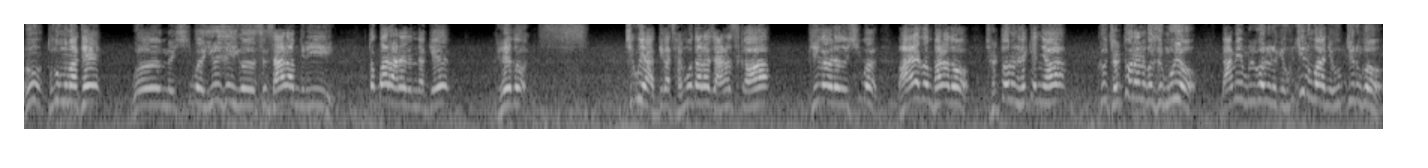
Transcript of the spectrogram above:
어? 도둑놈한테? 워메 시벌 이래서 이거 사람들이 똑바로 알아야 된다 게 그래도 친구야 네가 잘못 알아지 않았을까? 걔가 그래도 시벌 마약은 팔아도 절도는 했겠냐? 그 절도라는 것은 뭐요? 남의 물건을 이렇게 훔치는 거 아니야 훔치는 거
